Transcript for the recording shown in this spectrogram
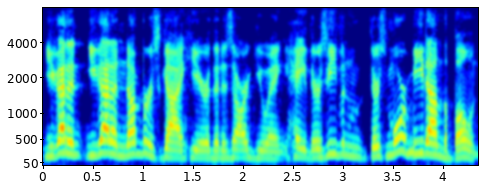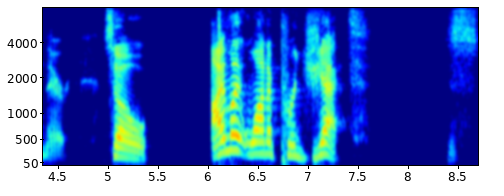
you got a you got a numbers guy here that is arguing, hey, there's even there's more meat on the bone there. So I might want to project. This,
